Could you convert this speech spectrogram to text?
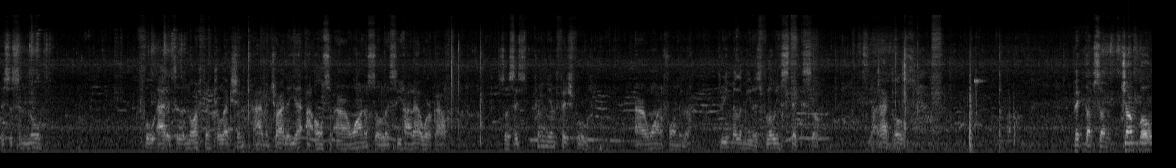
This is some new food added to the North Northfin collection. I haven't tried it yet. I own some arowana, so let's see how that work out. So it says premium fish food, arowana formula, three millimeters floating sticks. So see how that goes. Picked up some jumbo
